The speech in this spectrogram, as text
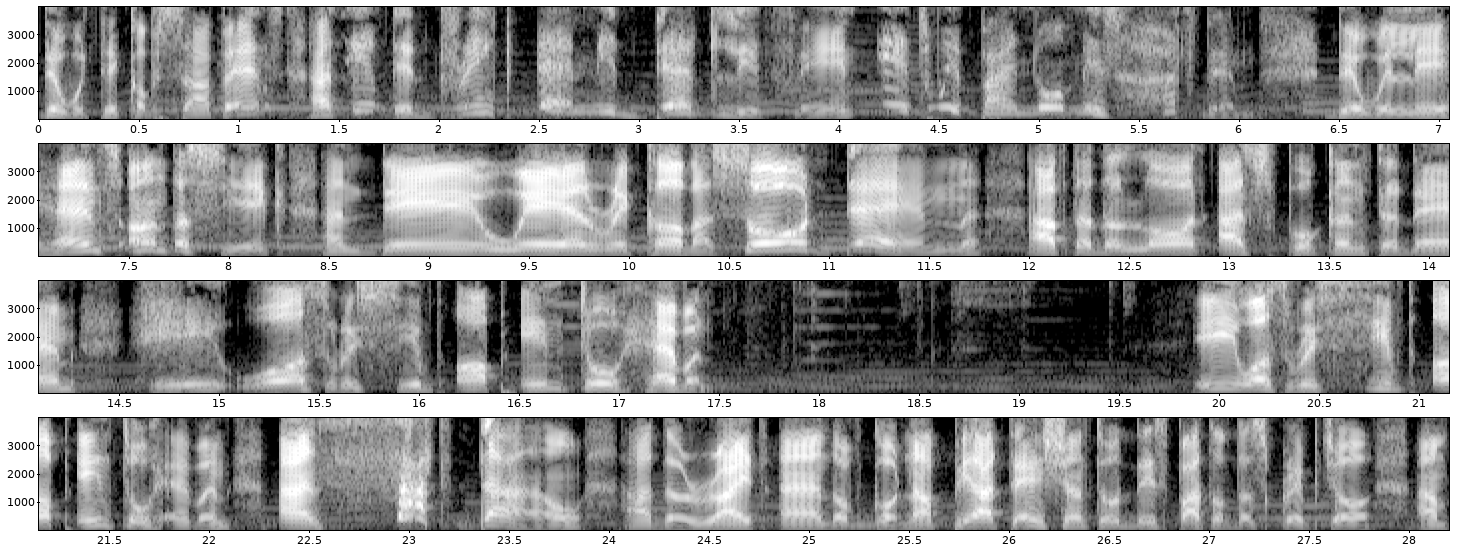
they will take up serpents, and if they drink any deadly thing, it will by no means hurt them. They will lay hands on the sick, and they will recover. So then, after the Lord had spoken to them, he was received up into heaven he was received up into heaven and sat down at the right hand of God. Now, pay attention to this part of the scripture and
